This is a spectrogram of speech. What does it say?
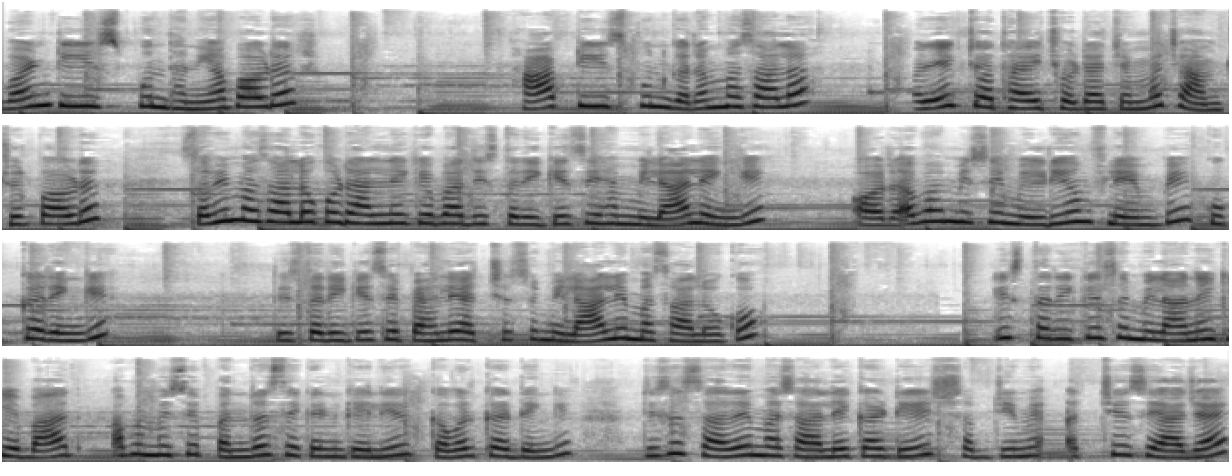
वन टी स्पून धनिया पाउडर हाफ़ टी स्पून गरम मसाला और एक चौथाई छोटा चम्मच आमचूर पाउडर सभी मसालों को डालने के बाद इस तरीके से हम मिला लेंगे और अब हम इसे मीडियम फ्लेम पे कुक करेंगे। तो तो इस तरीके से पहले अच्छे से मिला लें मसालों को। इस तरीके से मिलाने के बाद अब हम इसे 15 सेकंड के लिए कवर कर देंगे, जिससे सारे मसाले का टेस्ट सब्ज़ी में अच्छे से आ जाए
